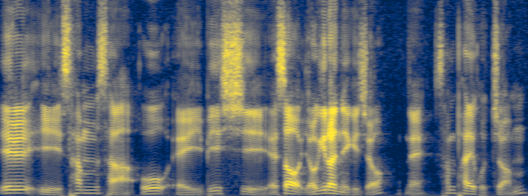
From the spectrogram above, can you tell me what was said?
1, 2, 3, 4, 5, A, B, C에서 여기란 얘기죠. 네, 3파의 고점.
